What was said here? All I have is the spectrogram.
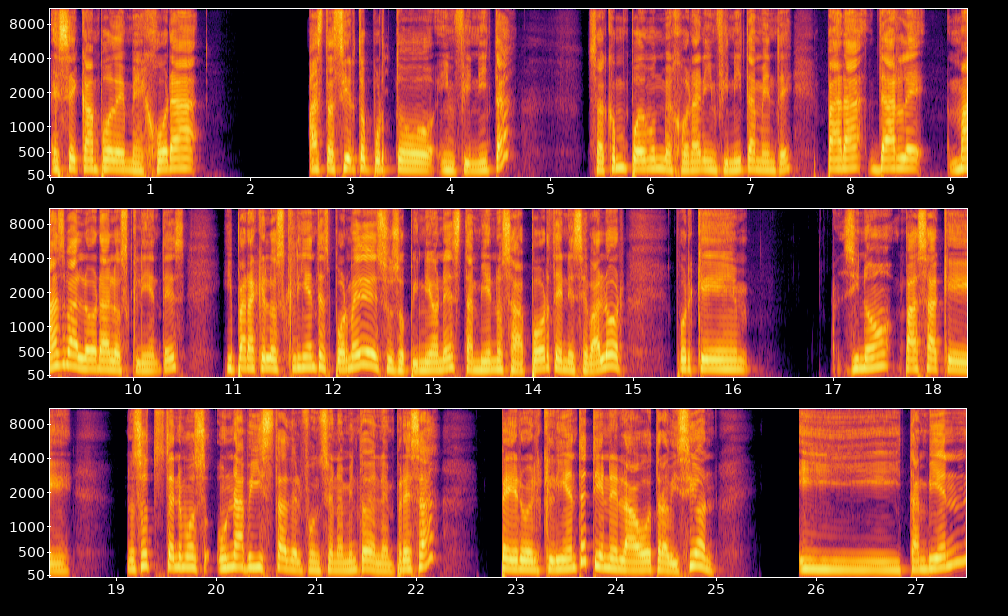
ese campo de mejora hasta cierto punto infinita? O sea, ¿cómo podemos mejorar infinitamente para darle más valor a los clientes y para que los clientes por medio de sus opiniones también nos aporten ese valor. Porque si no, pasa que nosotros tenemos una vista del funcionamiento de la empresa, pero el cliente tiene la otra visión. Y también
